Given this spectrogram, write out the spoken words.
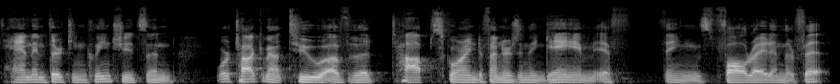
10 and 13 clean sheets, then we're talking about two of the top scoring defenders in the game if things fall right and they're fit.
